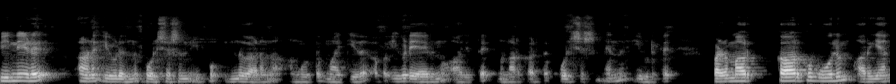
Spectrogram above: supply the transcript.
പിന്നീട് ആണ് ഇവിടെ നിന്ന് പോലീസ് സ്റ്റേഷൻ ഇപ്പോൾ ഇന്ന് കാണുന്ന അങ്ങോട്ട് മാറ്റിയത്. അപ്പോൾ ഇവിടെയായിരുന്നു ആദ്യത്തെ മണ്ണാർക്കാലത്തെ പോലീസ് സ്റ്റേഷൻ എന്ന് ഇവിടുത്തെ പഴമക്കാർക്ക് പോലും അറിയാൻ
